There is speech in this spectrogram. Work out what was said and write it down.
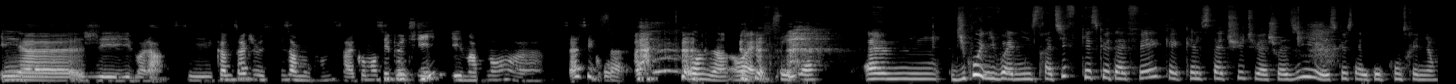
Et mmh. j'ai voilà, c'est comme ça que je me suis mise à mon compte. Ça a commencé petit et maintenant c'est assez gros. Ça, trop bien, ouais, c'est clair. Euh, du coup, au niveau administratif, qu'est-ce que tu as fait Quel statut tu as choisi et est-ce que ça a été contraignant?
